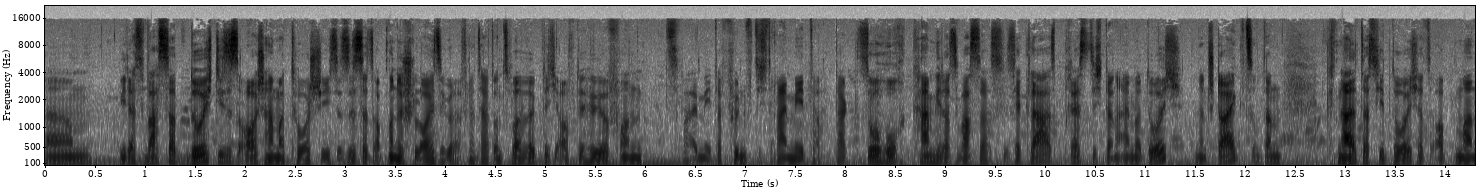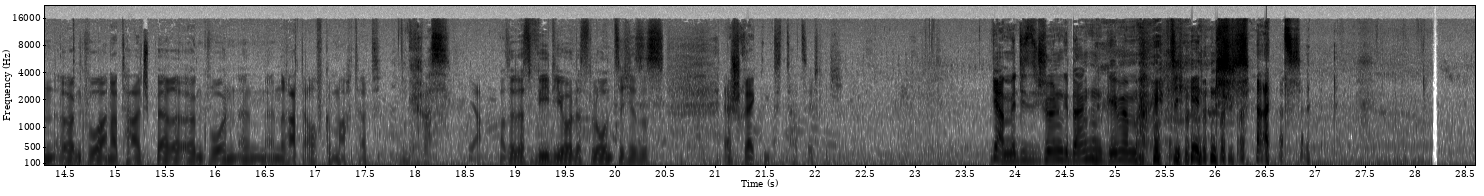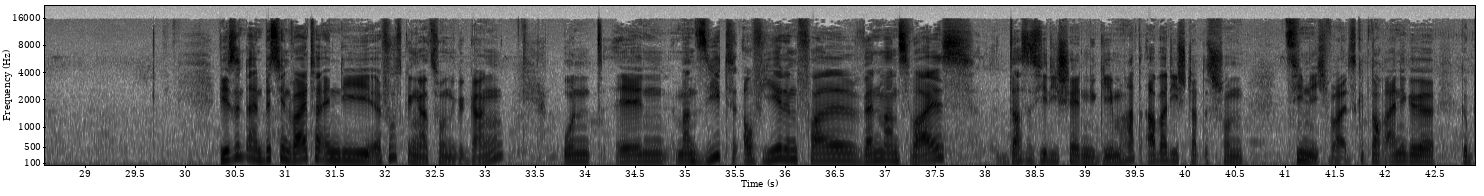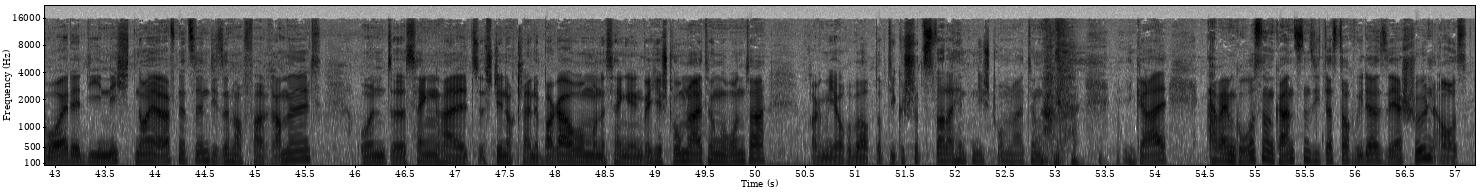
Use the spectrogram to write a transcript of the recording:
ähm, wie das Wasser durch dieses Orsheimer Tor schießt. Es ist, als ob man eine Schleuse geöffnet hat. Und zwar wirklich auf der Höhe von 2,50 Meter, 3 Meter. Da, so hoch kam hier das Wasser. Es ist ja klar, es presst sich dann einmal durch und dann steigt es und dann knallt das hier durch, als ob man irgendwo an der Talsperre irgendwo ein, ein, ein Rad aufgemacht hat. Krass. Ja, also das Video, das lohnt sich. Es ist erschreckend tatsächlich. Ja, mit diesen schönen Gedanken gehen wir mal in die Innenstadt. Wir sind ein bisschen weiter in die äh, Fußgängerzone gegangen und in, man sieht auf jeden Fall, wenn man es weiß, dass es hier die Schäden gegeben hat, aber die Stadt ist schon ziemlich weit. Es gibt noch einige Gebäude, die nicht neu eröffnet sind, die sind noch verrammelt und äh, es hängen halt, es stehen noch kleine Bagger rum und es hängen irgendwelche Stromleitungen runter. Ich frage mich auch überhaupt, ob die geschützt war da hinten, die Stromleitung, aber egal. Aber im Großen und Ganzen sieht das doch wieder sehr schön aus.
